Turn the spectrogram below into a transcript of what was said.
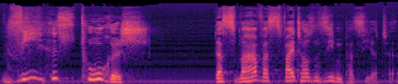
wie historisch das war, was 2007 passierte.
